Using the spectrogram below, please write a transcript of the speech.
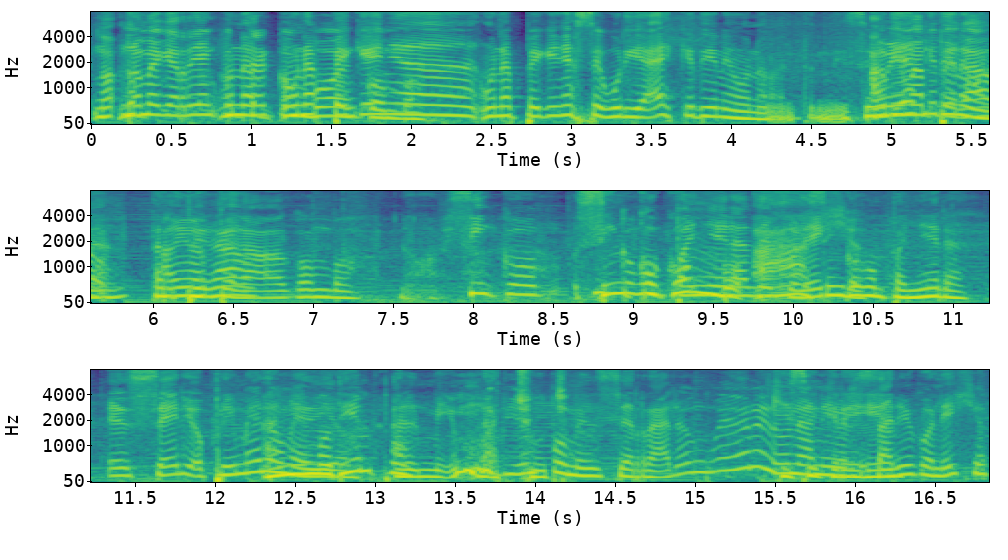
No, no me querría encontrar Una, unas en pequeñas, unas pequeñas seguridades que tiene uno, ¿entendí? A mí me han pegado. A mí me han pegado con vos. No, Cinco, cinco, cinco compañeras combos. de Ah, colegio. cinco compañeras. En serio, primero ¿Al mismo tiempo? Al mismo La tiempo chucha. me encerraron, weón, en ¿Qué un aniversario de colegio.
